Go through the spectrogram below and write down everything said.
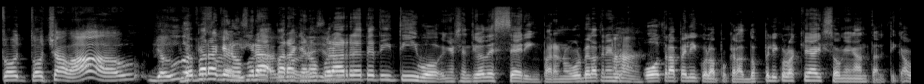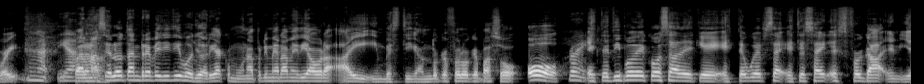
todo, todo chaval, yo dudo Yo para eso que no fuera, para que no fuera repetitivo en el sentido de setting, para no volver a tener Ajá. otra película, porque las dos películas que hay son en Antártica, right? yeah. Para no hacerlo tan repetitivo, yo haría como una primera media hora ahí investigando qué fue lo que pasó. O Right. este tipo de cosas de que este website, este site es forgotten y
